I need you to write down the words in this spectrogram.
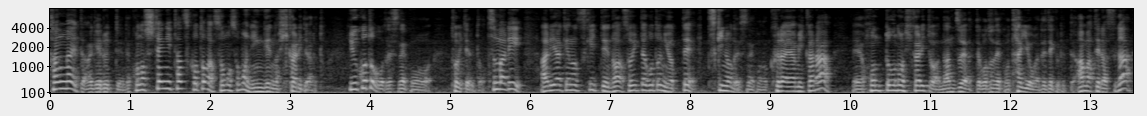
考えてあげるっていうねこの視点に立つことがそもそも人間の光であると。いうことをですねこう説いてると。つまり有明の月っていうのはそういったことによって月のですねこの暗闇から、えー、本当の光とは何ぞやってことでこう太陽が出てくるってアマテラスが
